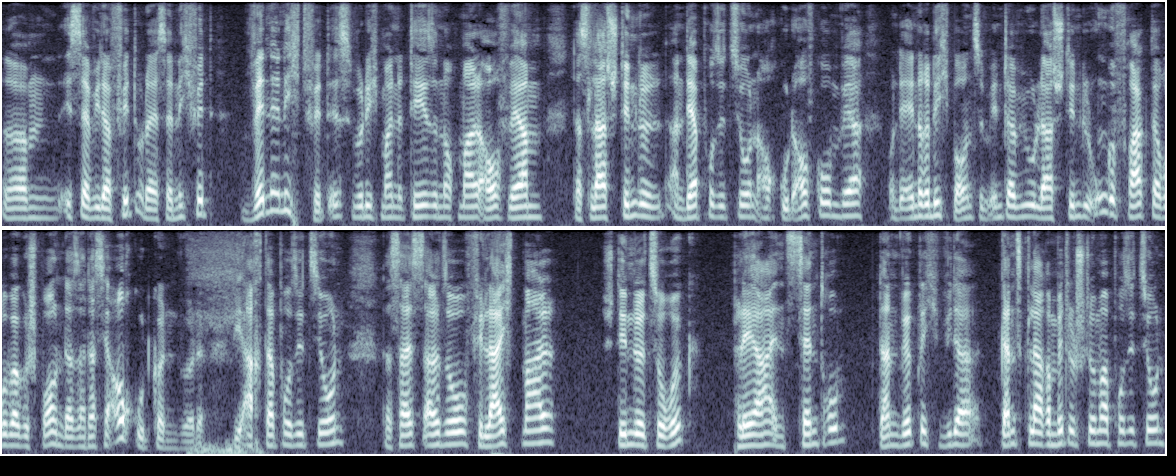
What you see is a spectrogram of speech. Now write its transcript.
ähm, ist er wieder fit oder ist er nicht fit? Wenn er nicht fit ist, würde ich meine These nochmal aufwärmen, dass Lars Stindl an der Position auch gut aufgehoben wäre. Und erinnere dich, bei uns im Interview Lars Stindl ungefragt darüber gesprochen, dass er das ja auch gut können würde, die Achterposition. Das heißt also, vielleicht mal Stindl zurück, Player ins Zentrum, dann wirklich wieder ganz klare Mittelstürmerposition.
